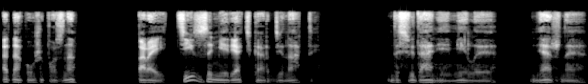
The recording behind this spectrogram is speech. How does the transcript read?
Однако уже поздно. Пора идти замерять координаты. До свидания, милая, нежная,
